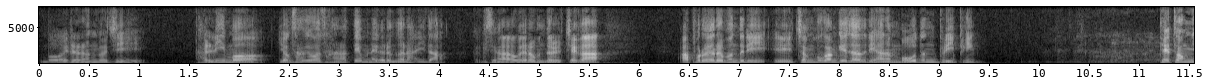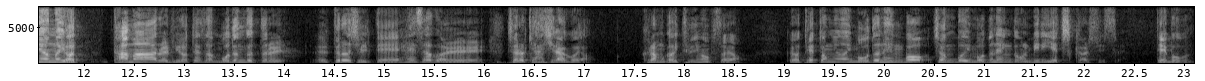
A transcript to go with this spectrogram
뭐 이러는 거지. 달리 뭐 역사교과서 하나 때문에 그런 건 아니다. 그렇게 생각하고 여러분들 제가 앞으로 여러분들이 이 정부 관계자들이 하는 모든 브리핑 대통령의 어- 담화를 비롯해서 모든 것들을 들으실 때 해석을 저렇게 하시라고요. 그러면 거의 틀림없어요. 그리고 대통령의 모든 행보, 정부의 모든 행동을 미리 예측할 수 있어요. 대부분.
